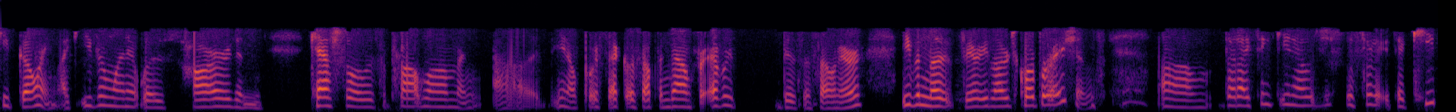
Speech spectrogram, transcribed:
keep going like even when it was hard and cash flow was a problem and uh you know of course that goes up and down for every business owner even the very large corporations. Um but i think you know just the sort of to keep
